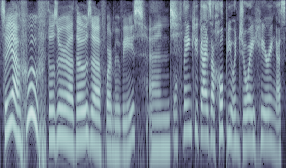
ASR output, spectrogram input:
So yeah, whew, those are uh, those uh, four movies, and Well, thank you guys. I hope you enjoy hearing us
